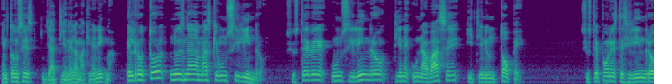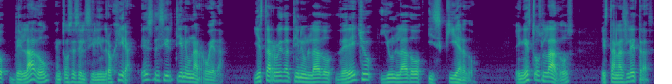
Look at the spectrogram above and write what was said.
entonces ya tiene la máquina Enigma. El rotor no es nada más que un cilindro. Si usted ve un cilindro, tiene una base y tiene un tope. Si usted pone este cilindro de lado, entonces el cilindro gira, es decir, tiene una rueda. Y esta rueda tiene un lado derecho y un lado izquierdo. En estos lados están las letras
